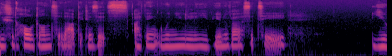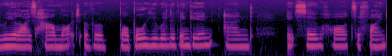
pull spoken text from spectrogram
you should hold on to that because it's, I think, when you leave university, you realize how much of a bubble you were living in, and it's so hard to find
